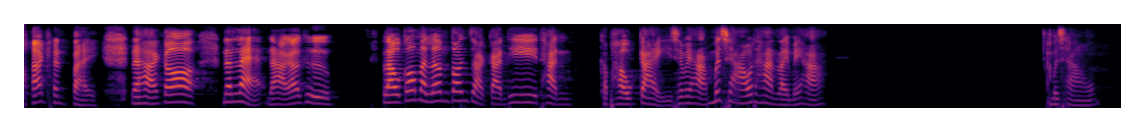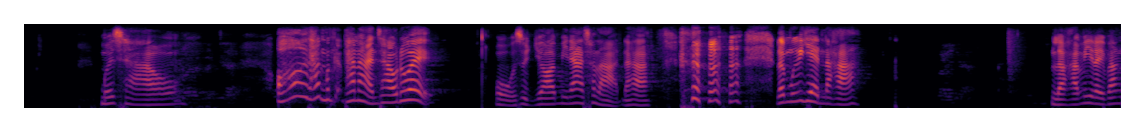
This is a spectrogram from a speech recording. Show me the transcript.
ว่ากันไปนะคะ ก็นั่นแหละนะคะก็คือ เราก็มาเริ่มต้นจากการที่ทาน กะเพราไก่ใช่ไหมคะ เมื่อเช้าทานอะไรไหมคะ เมื่อเช้า เมื่อเช้า อ๋อทานทานอาหารเช้าด้วย โอ้สุดยอดมีหน้าฉลาดนะคะ แล้วมื้อเย็นนะคะเหรอคะมีอะไรบ้าง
